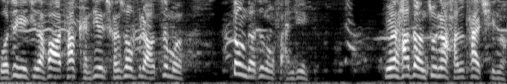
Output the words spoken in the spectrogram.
我这些鸡的话，它肯定承受不了这么冻的这种环境，因为它这种重量还是太轻了。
